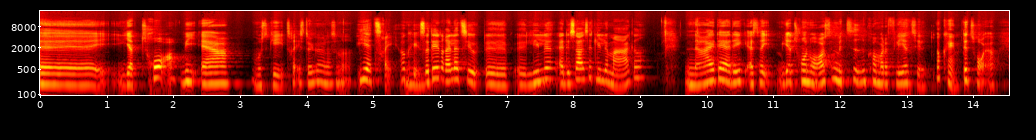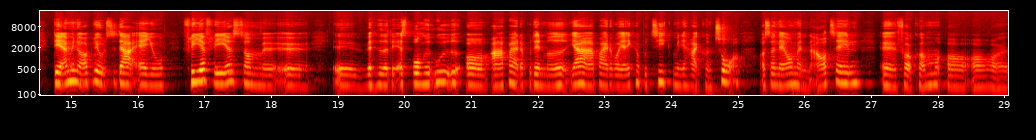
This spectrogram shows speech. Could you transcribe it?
øh, jeg tror, vi er måske tre stykker eller sådan noget. Er tre. Okay, mm. så det er et relativt øh, øh, lille... Er det så også et lille marked? Nej, det er det ikke. Altså, jeg tror nu også, at med tiden kommer der flere til. Okay. Det tror jeg. Det er min oplevelse. Der er jo flere og flere, som øh, øh, hvad hedder det, er sprunget ud og arbejder på den måde. Jeg arbejder, hvor jeg ikke har butik, men jeg har et kontor, og så laver man en aftale øh, for at komme og, og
